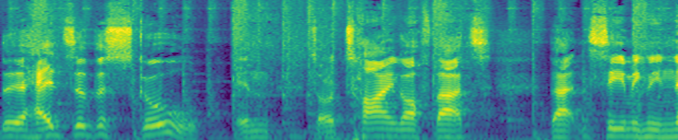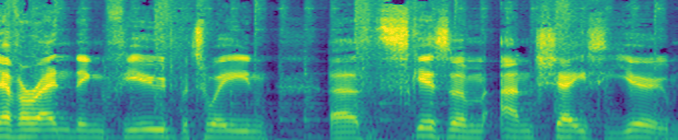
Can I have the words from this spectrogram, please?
the heads of the school in sort of tying off that that seemingly never-ending feud between uh, Schism and Chase U.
